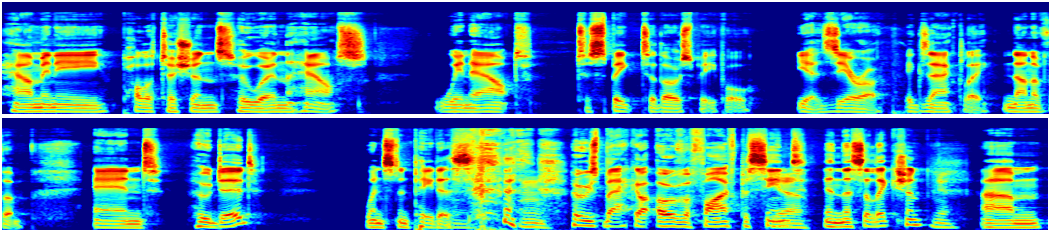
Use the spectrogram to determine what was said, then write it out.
how many politicians who were in the House went out to speak to those people. Yeah, zero, exactly. None of them. And who did? Winston Peters, who's back over 5% Yeah. in this election. Um,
